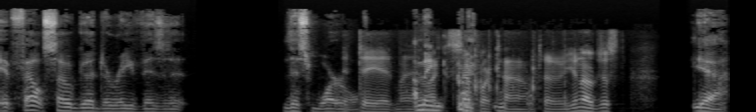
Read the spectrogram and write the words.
it felt so good to revisit this world. it did, man. I mean- like a simpler time too. You know, just Yeah.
